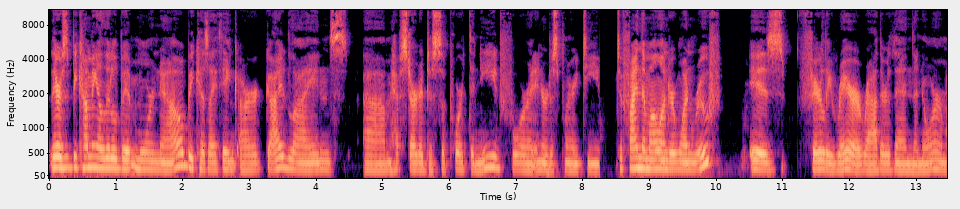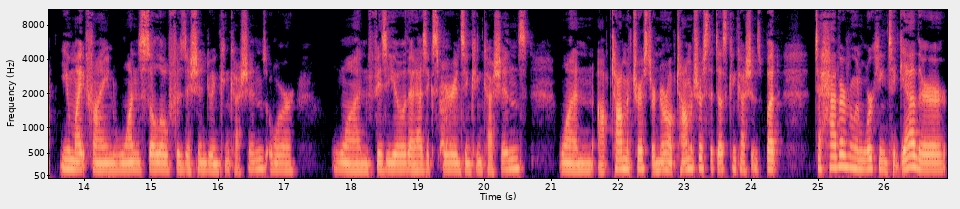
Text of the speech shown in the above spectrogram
there's becoming a little bit more now because i think our guidelines um, have started to support the need for an interdisciplinary team to find them all under one roof is fairly rare rather than the norm you might find one solo physician doing concussions or one physio that has experience in concussions, one optometrist or neurooptometrist that does concussions. But to have everyone working together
